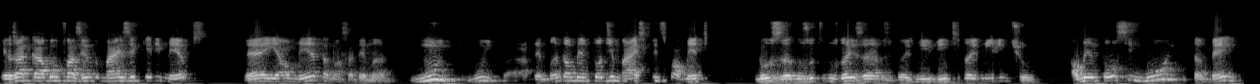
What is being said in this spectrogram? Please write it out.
eles acabam fazendo mais requerimentos né, e aumenta a nossa demanda. Muito, muito. A demanda aumentou demais, principalmente nos, nos últimos dois anos, 2020 e 2021. Aumentou-se muito também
